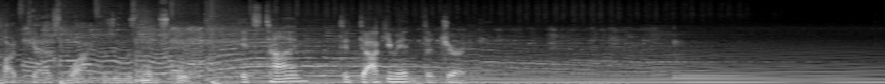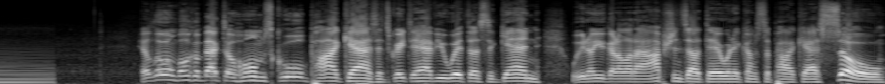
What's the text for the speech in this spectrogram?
podcast. Why? Because he was homeschooled. It's time to document the journey. Hello and welcome back to Homeschool Podcast. It's great to have you with us again. We know you got a lot of options out there when it comes to podcasts, so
